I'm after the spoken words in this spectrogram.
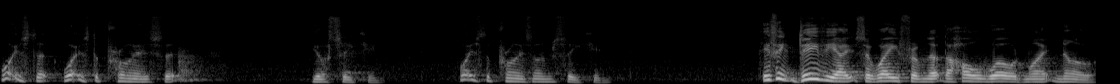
what is the, what is the prize that you're seeking? What is the prize I'm seeking? If it deviates away from that the whole world might know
